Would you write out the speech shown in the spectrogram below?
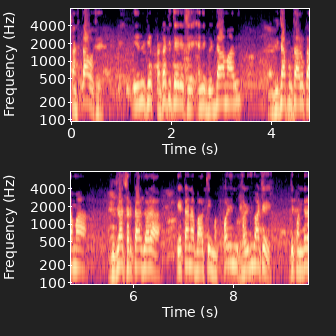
સંસ્થાઓ છે, એની જે પ્રગતિ થઈ રહી છે, એને બિરદાવવામાં આવી. વિજાપુર તાલુકામાં ગુજરાત સરકાર દ્વારા ટેકાના ભાવથી મગફળીની ખરીદી માટે જે પંદર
